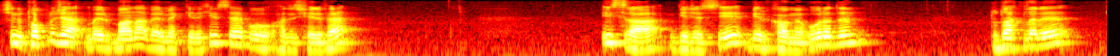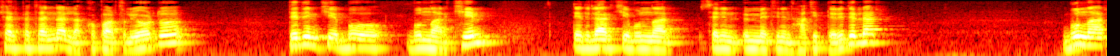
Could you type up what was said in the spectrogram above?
Şimdi topluca bir mana vermek gerekirse bu hadis-i şerife İsra gecesi bir kavme uğradım. Dudakları kelpetenlerle kopartılıyordu. Dedim ki bu bunlar kim? Dediler ki bunlar senin ümmetinin hatipleridirler. Bunlar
